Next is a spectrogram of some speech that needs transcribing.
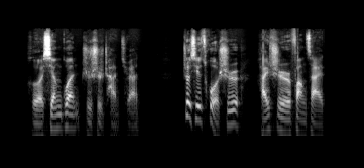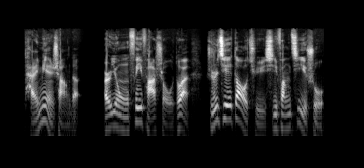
和相关知识产权。这些措施还是放在台面上的，而用非法手段直接盗取西方技术，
